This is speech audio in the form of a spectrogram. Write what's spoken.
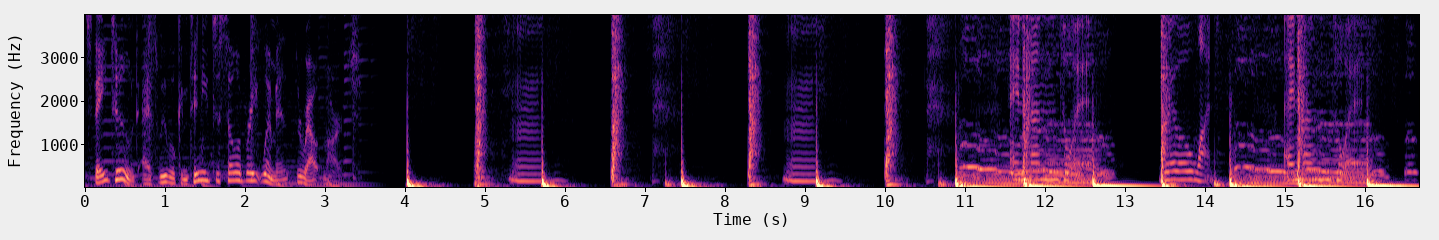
Stay tuned as we will continue to celebrate women throughout March. Mm. Mm. Ain't nothing to it. Real one. Ain't nothing to it.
